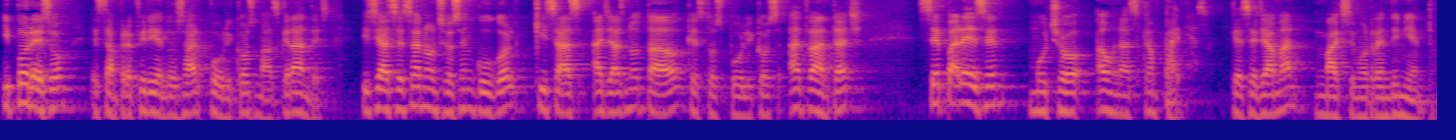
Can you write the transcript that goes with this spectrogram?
y por eso están prefiriendo usar públicos más grandes. Y si haces anuncios en Google, quizás hayas notado que estos públicos Advantage se parecen mucho a unas campañas que se llaman máximo rendimiento.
